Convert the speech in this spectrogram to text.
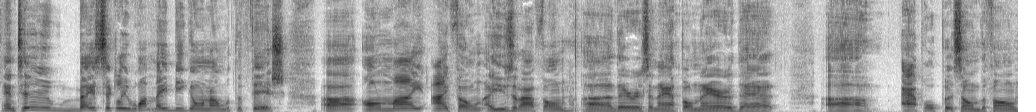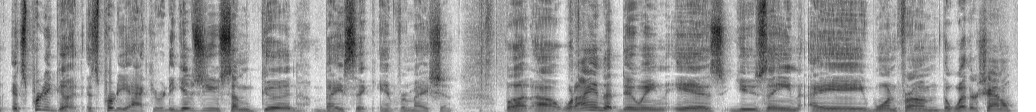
and two, basically what may be going on with the fish. Uh, on my iPhone, I use an iPhone. Uh, there is an app on there that uh, Apple puts on the phone, it's pretty good. It's pretty accurate. It gives you some good basic information. But uh, what I end up doing is using a one from the Weather Channel.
